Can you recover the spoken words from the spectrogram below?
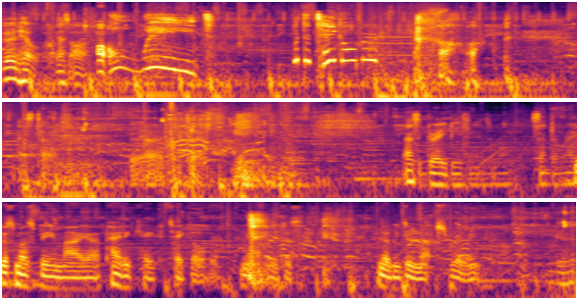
Good, help. That's all. Oh, oh wait! With the takeover? That's tough. Good, uh. That's a great defense, This must be my uh, patty cake takeover. You know, it just doesn't do much, really. good.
